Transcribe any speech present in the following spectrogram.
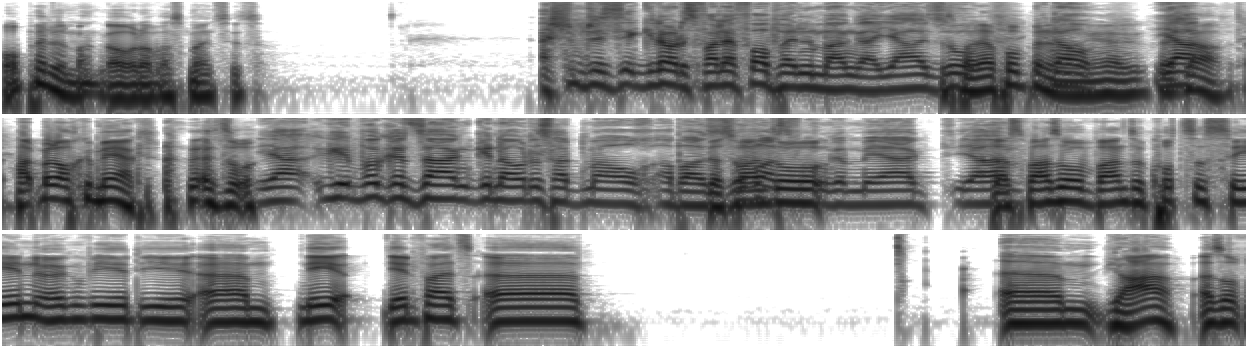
Vorpanel-Manga oder was meinst du jetzt? Ach stimmt, das, genau, das war der Vorpanel-Manga, ja, so. Das war der Vorpanel-Manga, genau. ja, ja. Hat man auch gemerkt. also. Ja, ich wollte gerade sagen, genau, das hat man auch, aber das sowas so, von gemerkt, ja. Das war so, waren so kurze Szenen irgendwie, die, ähm, nee, jedenfalls, äh, ähm, ja, also,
